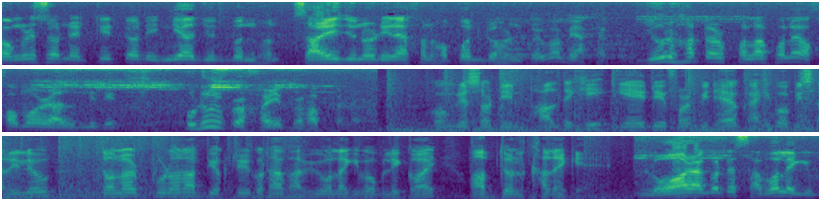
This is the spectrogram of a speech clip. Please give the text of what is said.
কংগ্ৰেছৰ নেতৃত্বত ইণ্ডিয়া জোঁটবন্ধন চাৰি জুনৰ দিনাখন শপত গ্ৰহণ কৰিব। আমি আশা কৰোঁ যোৰহাটৰ ফলাফলে অসমৰ ৰাজনীতিত সুদূৰ প্ৰসাৰী প্ৰভাৱ পেলায়। কংগ্ৰেছৰ দিন ভাল দেখি এ আই ডি এফৰ বিধায়ক আহিব বিচাৰিলেও দলৰ পুৰণা ব্যক্তিৰ কথা ভাবিব লাগিব বুলি কয় আব্দুল খালেকে। লোৱাৰ আগতে চাব লাগিব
